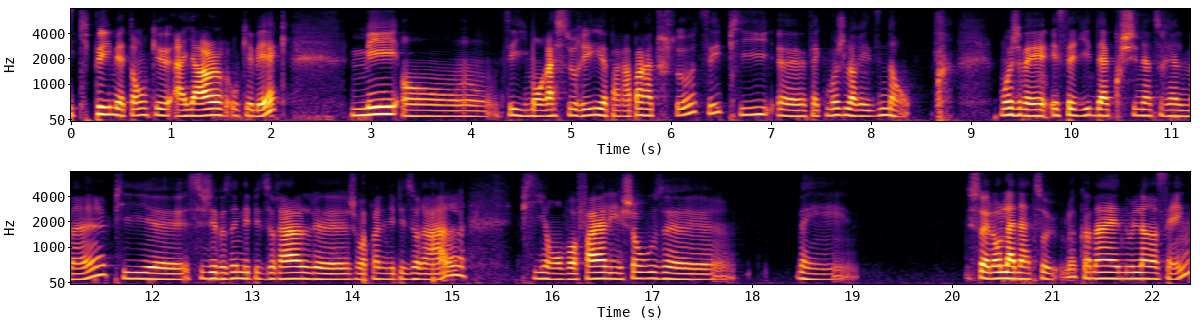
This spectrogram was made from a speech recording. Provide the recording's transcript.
équipés, mettons, qu'ailleurs au Québec. Mais on, ils m'ont rassuré euh, par rapport à tout ça, Puis, euh, fait que moi, je leur ai dit non. moi, je vais essayer d'accoucher naturellement. Puis, euh, si j'ai besoin de l'épidurale, je vais prendre l'épidurale. Puis, on va faire les choses, ben, selon la nature, comment elle nous l'enseigne.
